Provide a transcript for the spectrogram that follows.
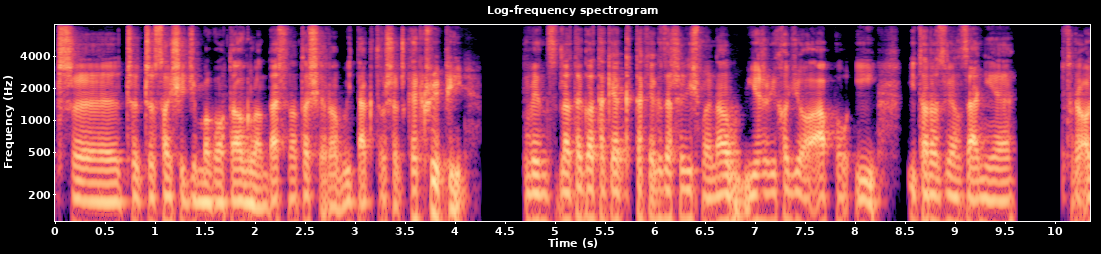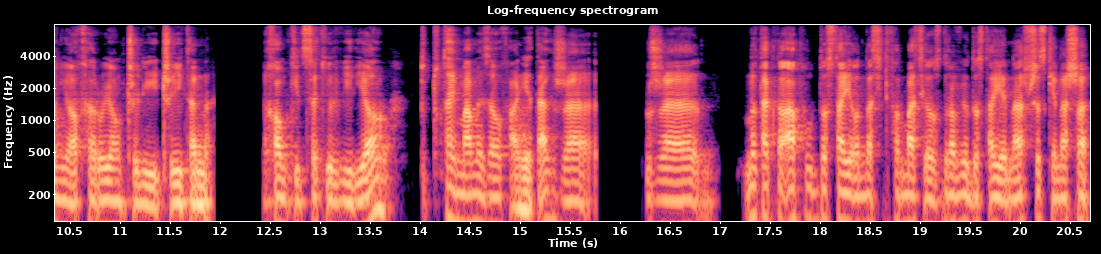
czy, czy, czy sąsiedzi mogą to oglądać, no to się robi tak troszeczkę creepy. Więc dlatego, tak jak, tak jak zaczęliśmy, no, jeżeli chodzi o Apple i, i to rozwiązanie, które oni oferują, czyli, czyli ten HomeKit Secure Video, to tutaj mamy zaufanie, tak, że, że no tak, no Apple dostaje od nas informacje o zdrowiu, dostaje nas, wszystkie nasze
